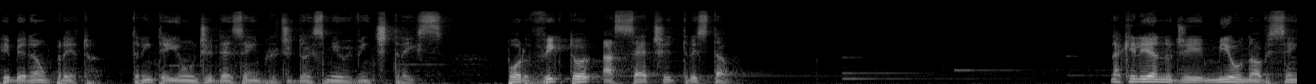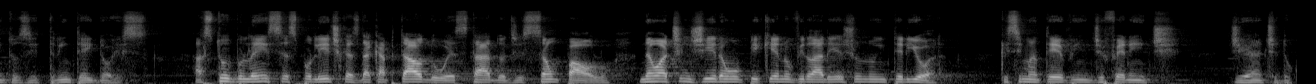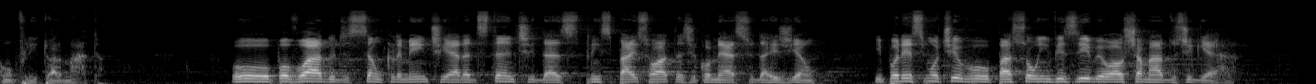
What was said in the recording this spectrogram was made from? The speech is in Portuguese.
Ribeirão Preto, 31 de dezembro de 2023. Por Victor Assete Tristão. Naquele ano de 1932, as turbulências políticas da capital do estado de São Paulo não atingiram o pequeno vilarejo no interior, que se manteve indiferente diante do conflito armado. O povoado de São Clemente era distante das principais rotas de comércio da região e por esse motivo passou invisível aos chamados de guerra.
